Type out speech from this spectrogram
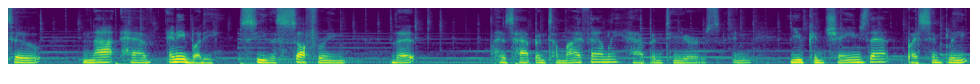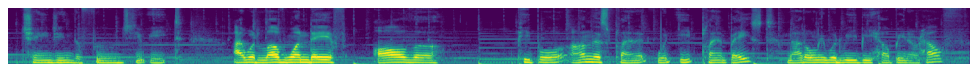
to not have anybody see the suffering that has happened to my family happen to yours. And you can change that by simply changing the foods you eat. I would love one day if all the people on this planet would eat plant-based. Not only would we be helping our health,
